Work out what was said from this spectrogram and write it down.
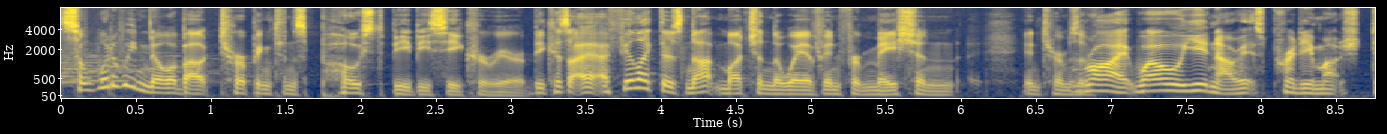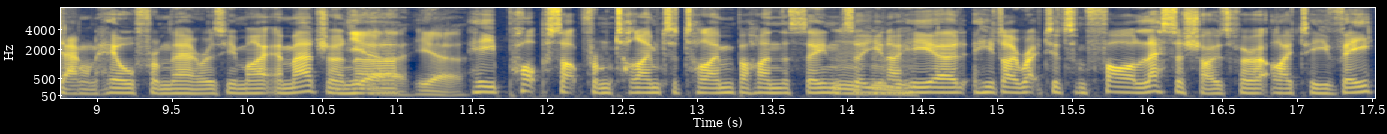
So, what do we know about Turpington's post BBC career? Because I, I feel like there's not much in the way of information in terms of. Right. Well, you know, it's pretty much downhill from there, as you might imagine. Yeah, Uh, yeah. He pops up from time to time behind the scenes. Uh, you know, he uh, he directed some far lesser shows for ITV.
